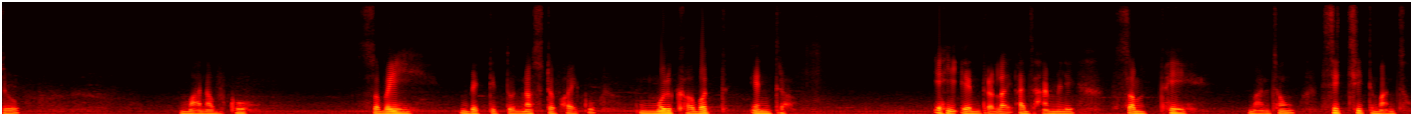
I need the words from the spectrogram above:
जो मानवको सबै व्यक्तित्व नष्ट भएको मूर्खवत यन्त्र। यही यन्त्रलाई आज हामीले सभ्य मान्छौँ शिक्षित मान्छौँ।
